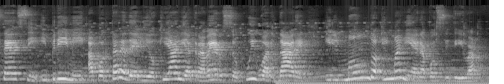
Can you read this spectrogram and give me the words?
stessi i primi a portare degli occhiali attraverso cui guardare il mondo in maniera positiva.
